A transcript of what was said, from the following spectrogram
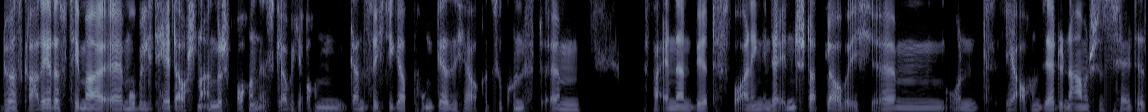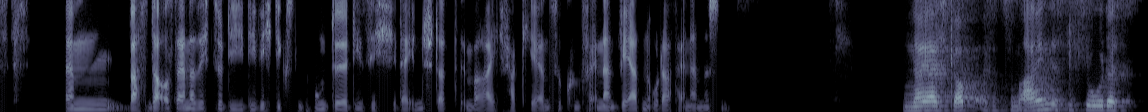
Du hast gerade ja das Thema äh, Mobilität auch schon angesprochen. Ist, glaube ich, auch ein ganz wichtiger Punkt, der sich ja auch in Zukunft ähm, verändern wird, vor allen Dingen in der Innenstadt, glaube ich, ähm, und ja auch ein sehr dynamisches Feld ist. Ähm, was sind da aus deiner Sicht so die, die wichtigsten Punkte, die sich der Innenstadt im Bereich Verkehr in Zukunft verändern werden oder verändern müssen? Naja, ich glaube, also zum einen ist es so, dass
